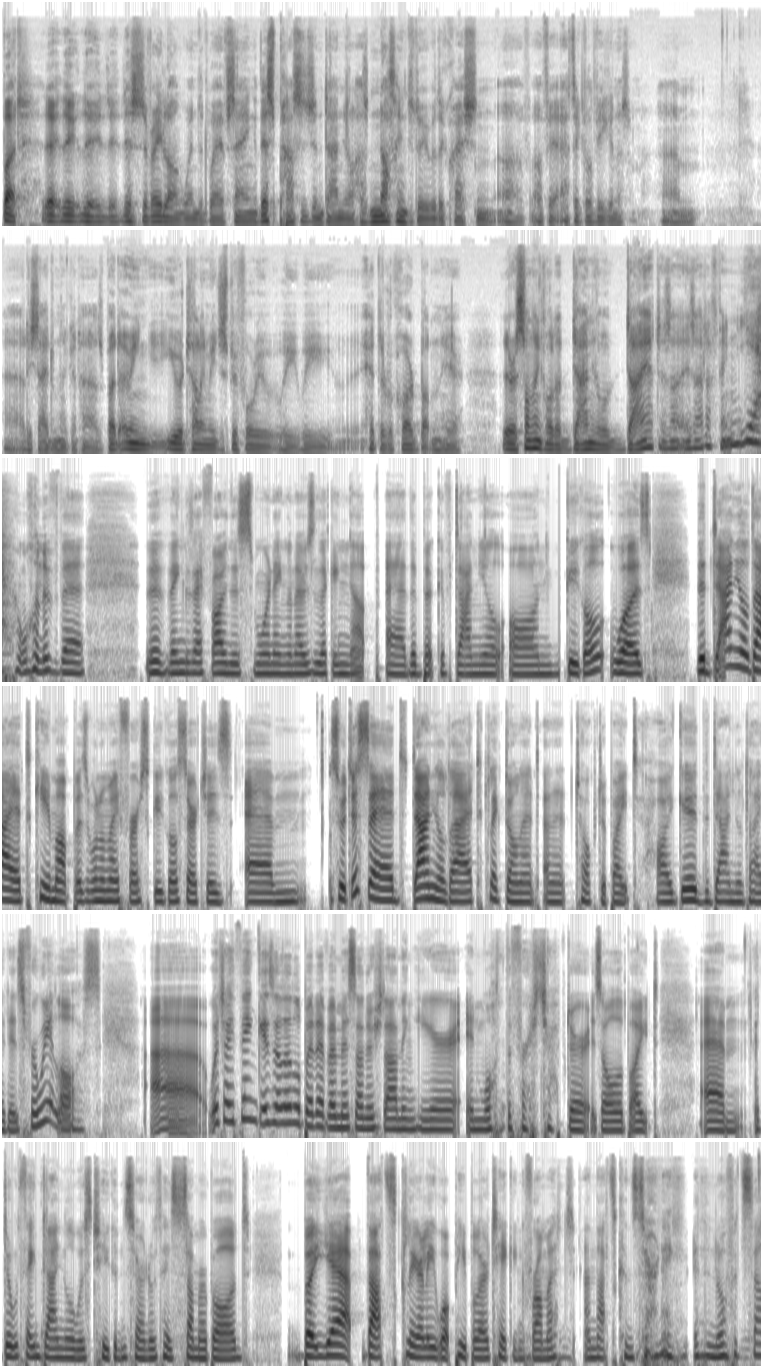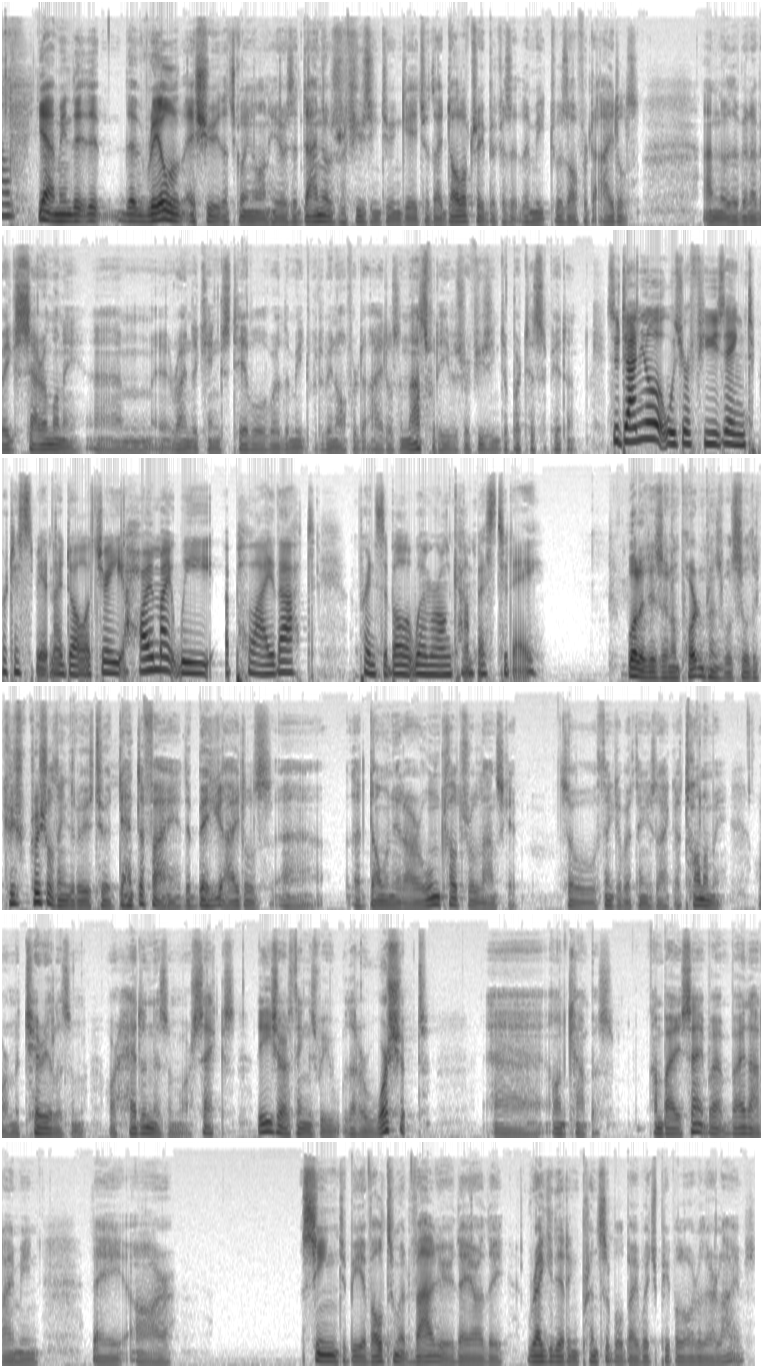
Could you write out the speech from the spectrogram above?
But the, the, the, this is a very long winded way of saying this passage in Daniel has nothing to do with the question of, of ethical veganism. Um, uh, at least I don't think it has. But I mean, you were telling me just before we, we, we hit the record button here there is something called a Daniel diet. Is that is that a thing? Yeah, one of the the things I found this morning when I was looking up uh, the book of Daniel on Google was the Daniel diet came up as one of my first Google searches. Um, so it just said Daniel diet, clicked on it, and it talked about how good the Daniel diet is for weight loss. Uh, which I think is a little bit of a misunderstanding here in what the first chapter is all about. Um, I don't think Daniel was too concerned with his summer bod but yeah, that's clearly what people are taking from it, and that's concerning in and of itself. Yeah, I mean, the, the, the real issue that's going on here is that Daniel is refusing to engage with idolatry because the meat was offered to idols. And there would have been a big ceremony um, around the king's table where the meat would have been offered to idols, and that's what he was refusing to participate in. So Daniel was refusing to participate in idolatry. How might we apply that principle when we're on campus today? Well, it is an important principle. So the cru- crucial thing to do is to identify the big idols uh, that dominate our own cultural landscape. So think about things like autonomy or materialism or hedonism or sex. These are things we, that are worshipped uh, on campus. And by, by, by that I mean they are seen to be of ultimate value. They are the regulating principle by which people order their lives.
